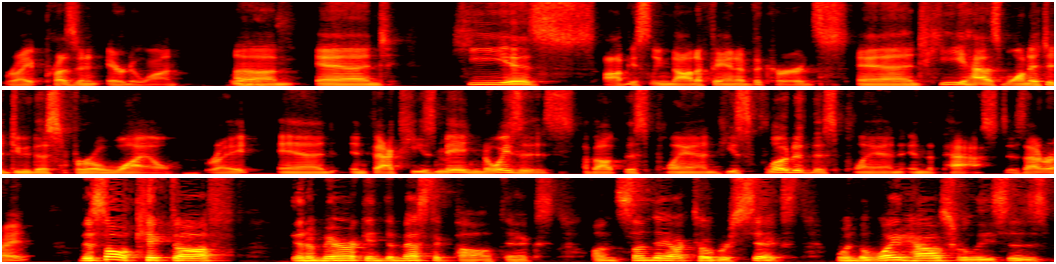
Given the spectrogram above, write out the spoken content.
right? President Erdogan. Right. Um, and he is obviously not a fan of the Kurds, and he has wanted to do this for a while, right? And in fact, he's made noises about this plan. He's floated this plan in the past. Is that right? This all kicked off in American domestic politics on Sunday, October 6th, when the White House releases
